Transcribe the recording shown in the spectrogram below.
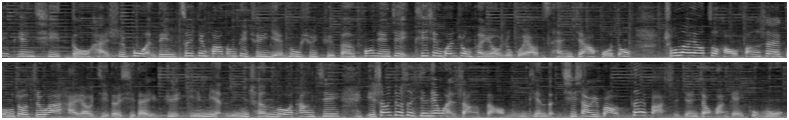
地天气都还是不稳定，最近华东地区也陆续举办丰年祭，提醒观众朋友，如果要参加活动，除了要做好防晒工作之外，还要记得携带雨具，以免淋成落汤鸡。以上就是今天晚上到明天的气象预报，再把时间交还给古木。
